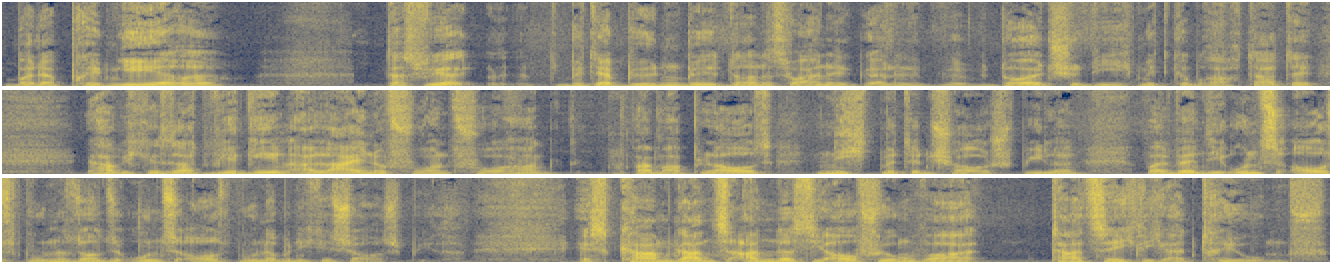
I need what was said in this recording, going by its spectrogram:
bei der Premiere, dass wir mit der Bühnenbildnerin, das war eine, eine Deutsche, die ich mitgebracht hatte, habe ich gesagt, wir gehen alleine vor den Vorhang beim Applaus, nicht mit den Schauspielern, weil wenn die uns ausbuhen, dann sollen sie uns ausbuhen, aber nicht die Schauspieler. Es kam ganz anders, die Aufführung war tatsächlich ein Triumph.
